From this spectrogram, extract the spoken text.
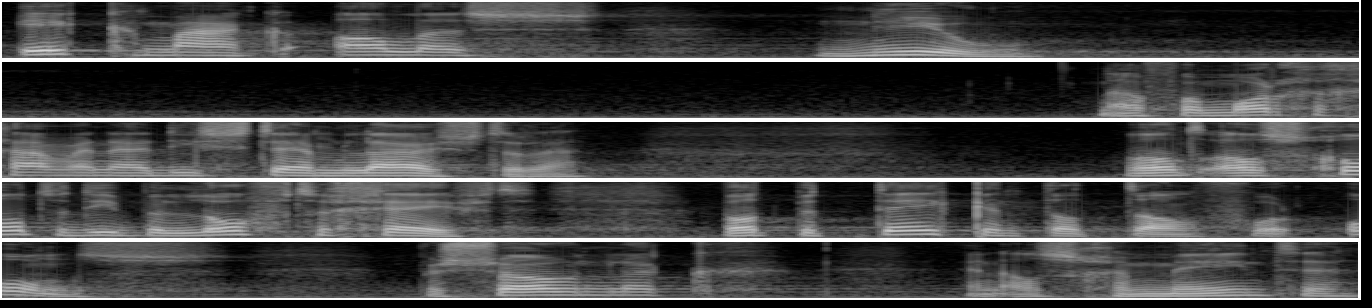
Ik maak alles nieuw. Nou, vanmorgen gaan we naar die stem luisteren. Want als God die belofte geeft, wat betekent dat dan voor ons? Persoonlijk en als gemeente.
